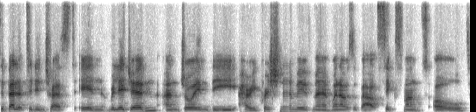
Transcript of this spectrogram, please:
developed an interest in religion and joined the Hare Krishna movement when I was about six months old.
